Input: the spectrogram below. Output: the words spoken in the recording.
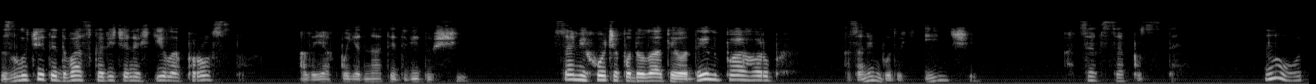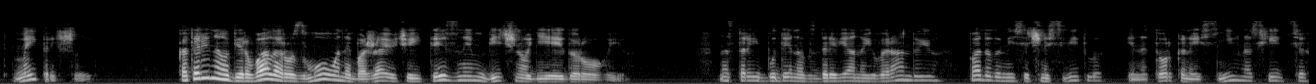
Злучити два скалічених тіла просто, але як поєднати дві душі? Семі хоче подолати один пагорб, а за ним будуть інші. А це все пусте. Ну от, ми й прийшли. Катерина обірвала розмову, не бажаючи йти з ним вічно однією дорогою. На старий будинок з дерев'яною верандою падало місячне світло, і неторканий сніг на східцях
